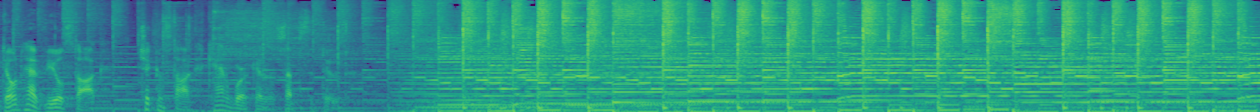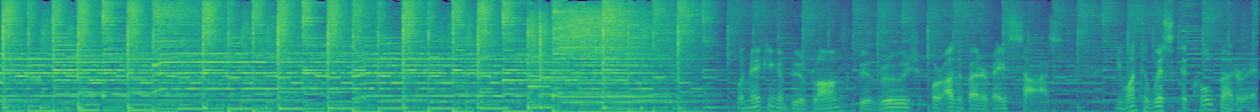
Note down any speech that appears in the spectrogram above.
You don't have veal stock, chicken stock can work as a substitute. When making a beurre blanc, beurre rouge, or other butter-based sauce, you want to whisk the cold butter in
